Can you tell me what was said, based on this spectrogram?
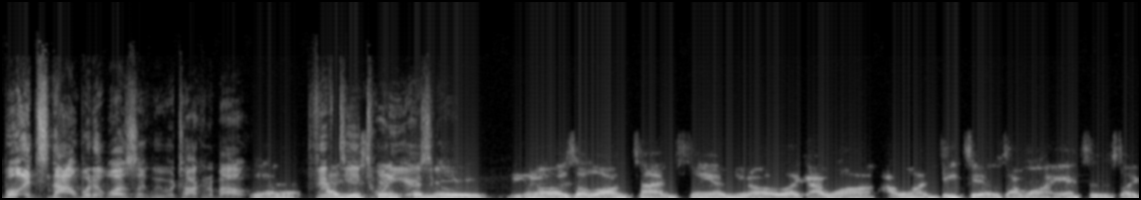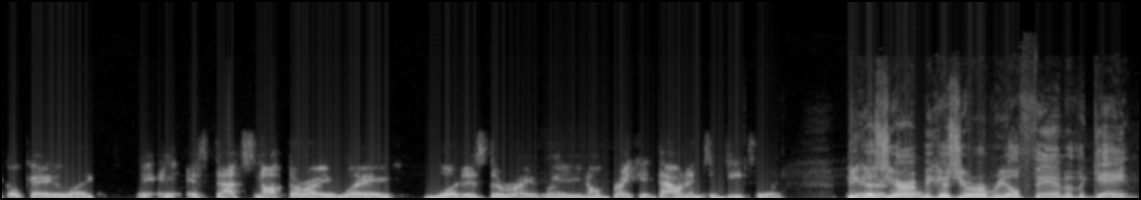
Well, it's not what it was like we were talking about Yeah, 15, I just 20 think for ago. me, you know, as a longtime fan, you know, like I want, I want details, I want answers. Like, okay, like i- i- if that's not the right way, what is the right way? You know, break it down into detail. You know Because you're because you're a real fan of the game.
